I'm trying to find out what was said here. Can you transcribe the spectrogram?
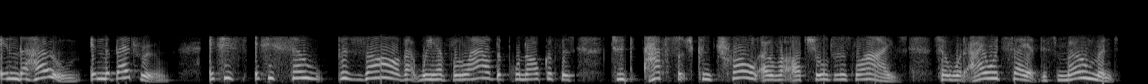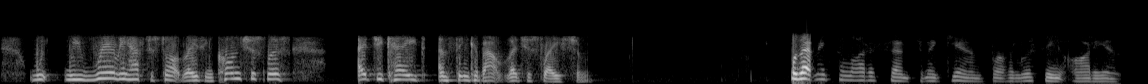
in the home, in the bedroom. It is it is so bizarre that we have allowed the pornographers to have such control over our children's lives. So what I would say at this moment, we we really have to start raising consciousness, educate, and think about legislation. Well, that makes a lot of sense. And again, for our listening audience,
